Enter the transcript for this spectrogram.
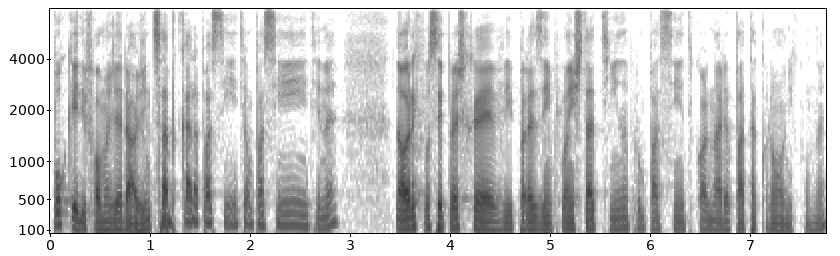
Por que de forma geral? A gente sabe que cada paciente é um paciente, né? Na hora que você prescreve, por exemplo, uma estatina para um paciente coronariopata crônico, né?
